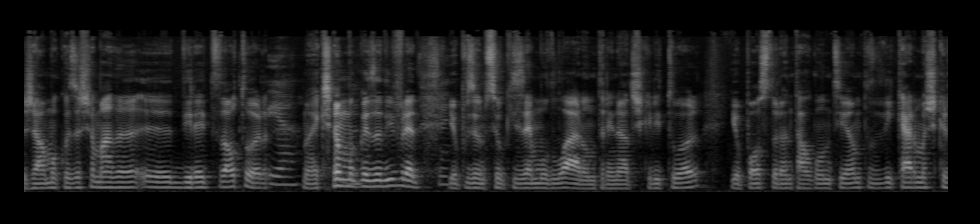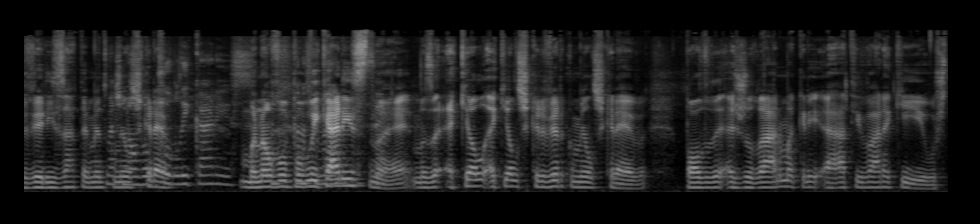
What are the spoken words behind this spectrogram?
já há uma coisa chamada uh, direito de autor, yeah. não é? Que já é uma uhum. coisa diferente. Sim. Eu, por exemplo, se eu quiser modelar um treinado escritor, eu posso durante algum tempo dedicar-me a escrever exatamente Mas como ele escreve. Mas não vou publicar isso. Mas não vou publicar isso, não é? Mas aquele, aquele escrever como ele escreve pode ajudar-me a, a, ativar aqui os,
